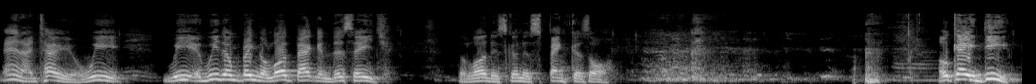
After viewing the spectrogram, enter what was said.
Man, I tell you, we we we don't bring the Lord back in this age, the Lord is going to spank us all. okay, D.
